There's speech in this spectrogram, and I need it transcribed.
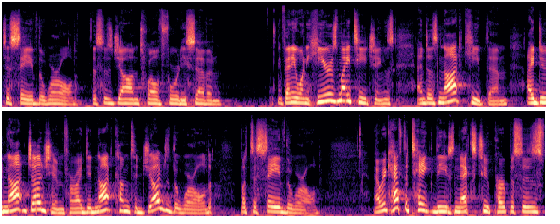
to save the world. This is John 12 47. If anyone hears my teachings and does not keep them, I do not judge him, for I did not come to judge the world, but to save the world. Now, we have to take these next two purposes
